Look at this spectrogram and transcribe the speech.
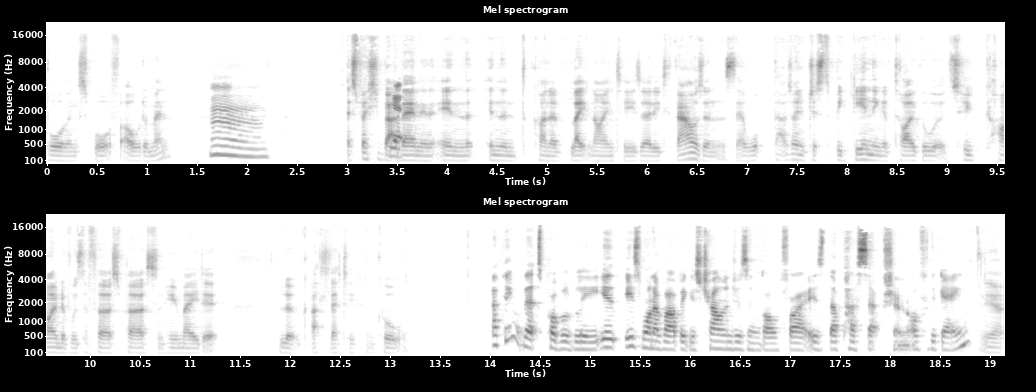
boring sport for older men. Mm. Especially back yeah. then in, in the, in the kind of late nineties, early two thousands, there that was only just the beginning of Tiger Woods, who kind of was the first person who made it look athletic and cool. I think that's probably it is one of our biggest challenges in golf, right? Is the perception of the game. Yeah.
